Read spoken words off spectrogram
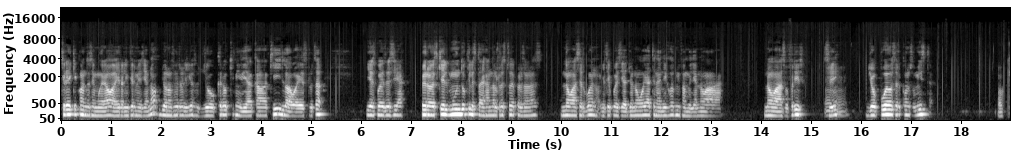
cree que cuando se muera va a ir al infierno. Y decía, no, yo no soy religioso, yo creo que mi vida acaba aquí y la voy a disfrutar. Y después decía, pero es que el mundo que le está dejando al resto de personas no va a ser bueno. Y el tipo decía, yo no voy a tener hijos, mi familia no va, no va a sufrir. ¿sí? Yo puedo ser consumista. Ok.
